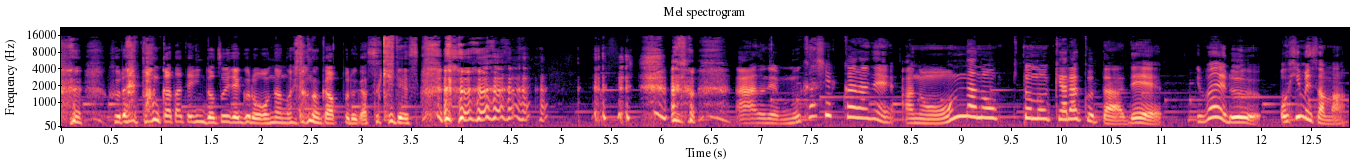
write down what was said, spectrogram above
フライパン片手にどついてくる女の人のカップルが好きです。あの、あのね、昔からね、あの、女の人のキャラクターで、いわゆるお姫様、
